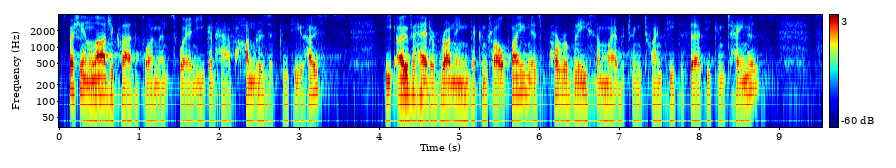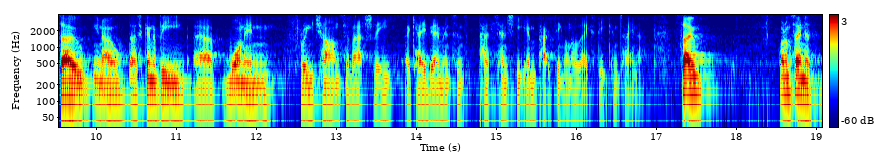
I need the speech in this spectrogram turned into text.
especially in larger cloud deployments where you can have hundreds of compute hosts, the overhead of running the control plane is probably somewhere between 20 to 30 containers. So, you know, that's going to be uh, one in three chance of actually a KVM instance potentially impacting on a LXD container. So what I'm saying is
